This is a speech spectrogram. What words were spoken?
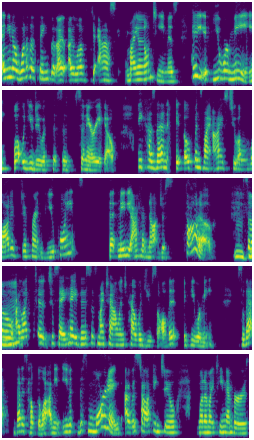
And you know, one of the things that I, I love to ask my own team is, hey, if you were me, what would you do with this scenario? Because then it opens my eyes to a lot of different viewpoints that maybe I have not just thought of. So Mhm. I like to to say, hey, this is my challenge. How would you solve it if you were me? So that that has helped a lot. I mean, even this morning, I was talking to one of my team members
